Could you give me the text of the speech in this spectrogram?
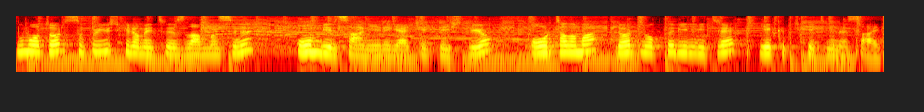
Bu motor 0-100 km hızlanmasını 11 saniyede gerçekleştiriyor. Ortalama 4.1 litre yakıt tüketimine sahip.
